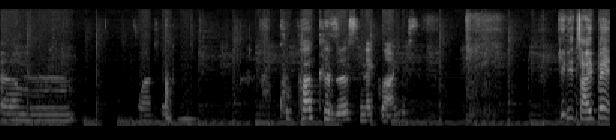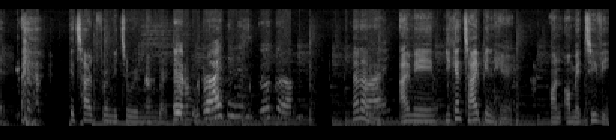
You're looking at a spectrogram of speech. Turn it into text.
Um, one second. Kupa kızı sinek. Can you type it? it's hard for me to remember. Uh, right in his Google. No, no, no. I mean, you can type in here on Ome TV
